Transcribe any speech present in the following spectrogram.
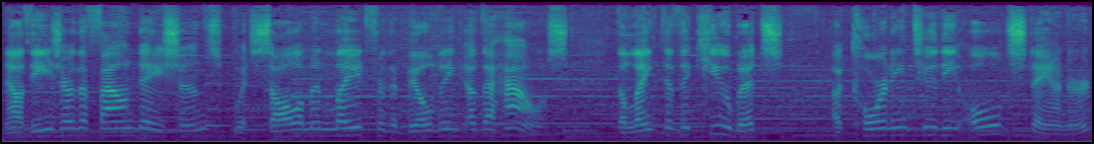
Now these are the foundations which Solomon laid for the building of the house. The length of the cubits, according to the old standard,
